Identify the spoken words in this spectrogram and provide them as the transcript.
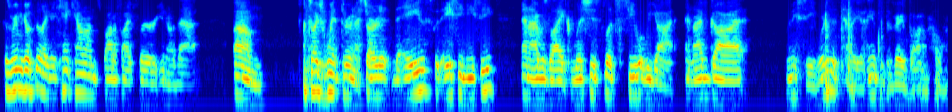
Because we're gonna go through like i can't count on spotify for you know that. Um so i just went through and i started at the a's with acdc and i was like let's just let's see what we got. And i've got let me see where does it tell you? I think it's at the very bottom. Hold on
